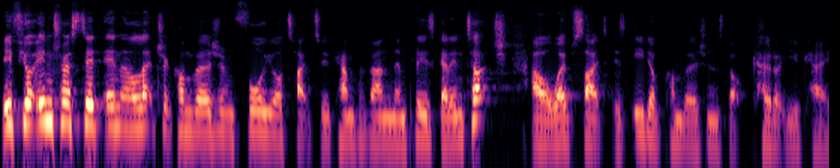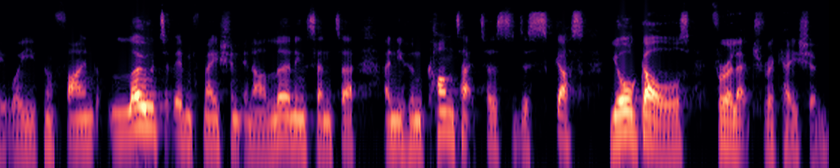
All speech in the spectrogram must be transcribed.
If you're interested in an electric conversion for your Type 2 camper van, then please get in touch. Our website is edubconversions.co.uk, where you can find loads of information in our learning centre and you can contact us to discuss your goals for electrification.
